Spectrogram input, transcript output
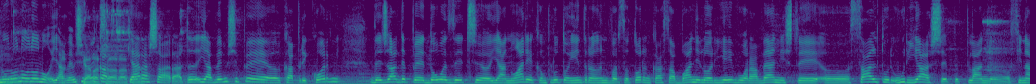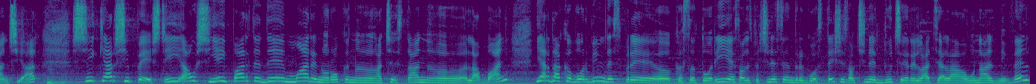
Nu, nu, nu, nu, nu. Îi avem și chiar pe așa Cap- arată? Chiar așa arată. Îi avem și pe uh, Capricorni. Deja de pe 20 ianuarie, când Pluto intră în vărsător în casa banilor, ei vor avea niște uh, salturi uriașe pe plan uh, financiar Mhm. și chiar și peștii au și ei parte de mare noroc în uh, acest an uh, la bani. Iar dacă vorbim despre uh, căsătorie sau despre cine se îndrăgostește sau cine duce relația la un alt nivel,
